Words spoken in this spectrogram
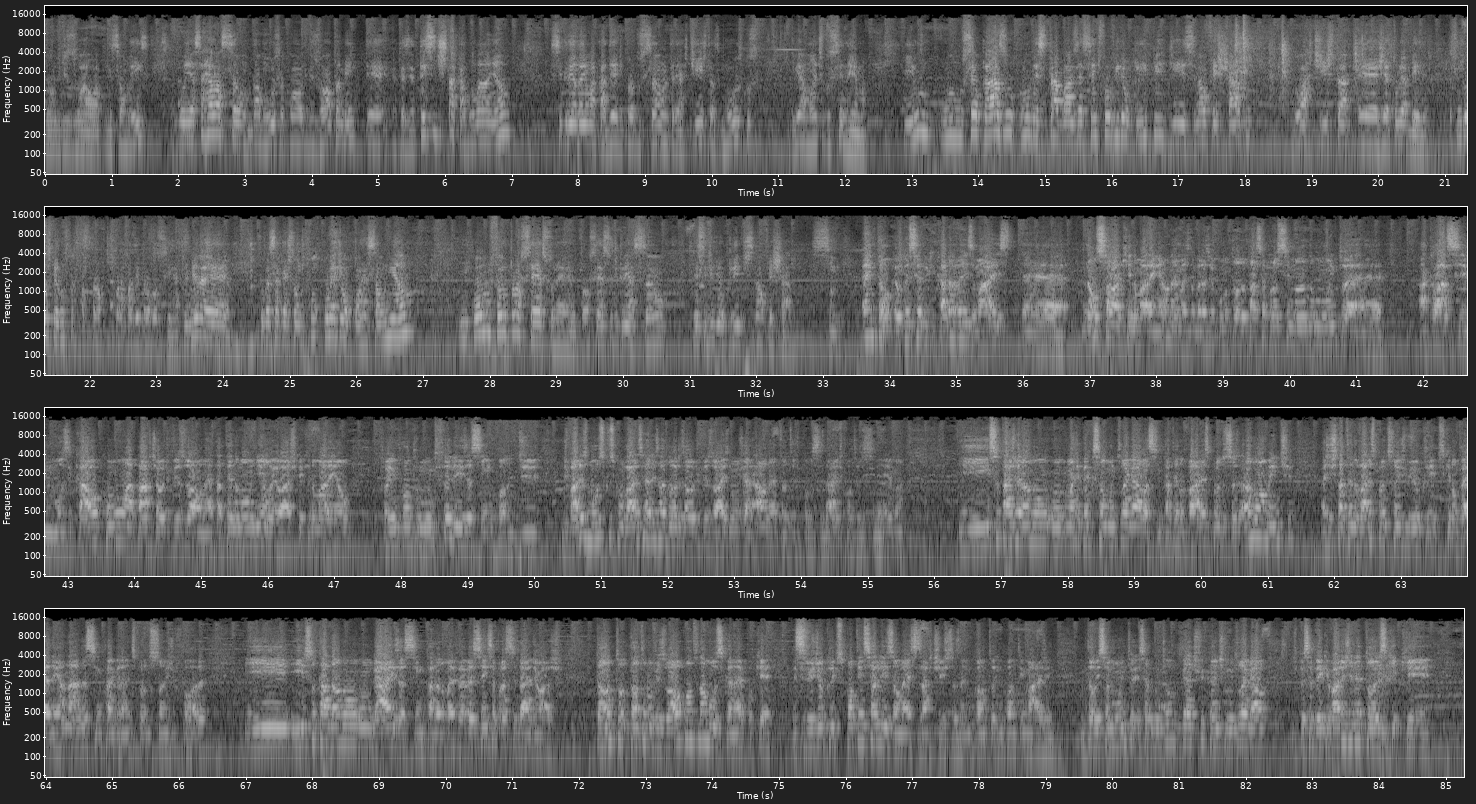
do audiovisual aqui em São Luís. E essa relação da música com o audiovisual também, é, quer dizer, tem se destacado no Maranhão, se criando aí uma cadeia de produção entre artistas, músicos e amantes do cinema. E um, um- no seu caso, um desses trabalhos recentes foi o videoclipe de Sinal Fechado do artista eh, Getúlio Abelha. Eu tenho duas perguntas para fazer para você. A primeira é sobre essa questão de co- como é que ocorre essa união e como foi o processo, né? O processo de criação desse videoclipe de Sinal Fechado. Sim. É, então, eu percebo que cada vez mais, é, não só aqui no Maranhão, né, mas no Brasil como um todo, está se aproximando muito é, é, a classe musical com a parte audiovisual, né? Tá tendo uma união. Eu acho que aqui no Maranhão foi um encontro muito feliz, assim, de, de vários músicos com vários realizadores audiovisuais no geral, né? Tanto de publicidade quanto de cinema. E isso está gerando um- uma repercussão muito legal, assim, tá tendo várias produções. Anualmente a gente está tendo várias produções de videoclipes que não perdem a nada, assim, para grandes produções de fora. E, e isso tá dando um, gás, assim, tá dando uma efervescência para a cidade, eu acho. Tanto, tanto no visual quanto na música, né? Porque esses videoclipes potencializam, né, esses artistas, né, enquanto, enquanto imagem. Então isso é muito, isso é muito gratificante, muito legal de perceber que vários diretores que, que,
